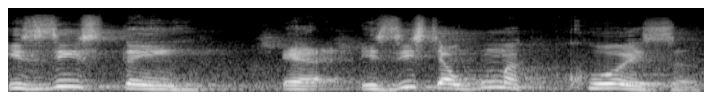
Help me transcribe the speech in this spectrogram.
Existem, é, existe alguma coisa,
